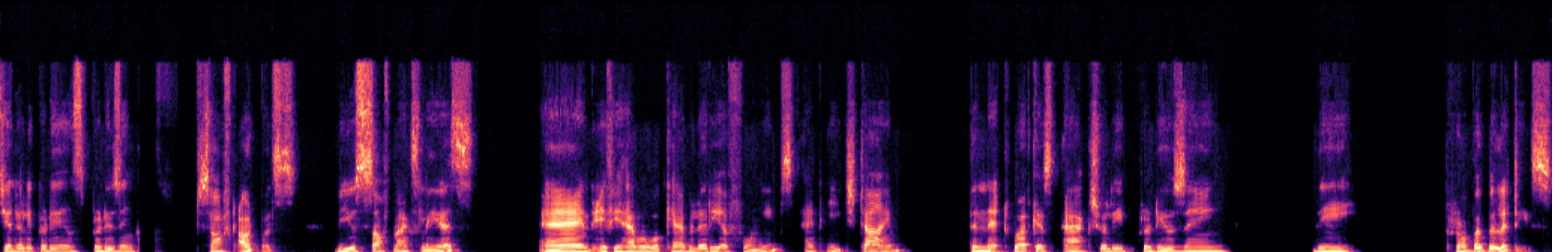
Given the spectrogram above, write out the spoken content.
generally producing, producing soft outputs. We use softmax layers. And if you have a vocabulary of phonemes at each time, the network is actually producing the probabilities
